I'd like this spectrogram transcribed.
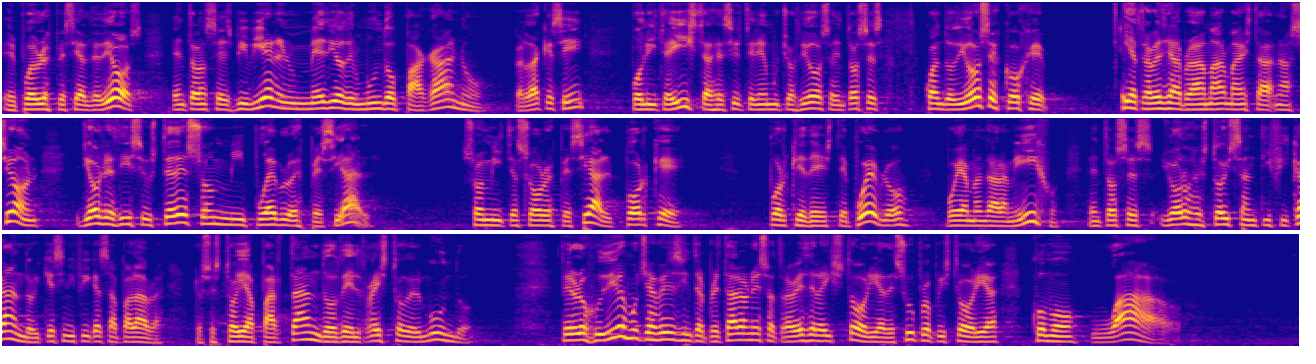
El pueblo especial de Dios. Entonces vivían en medio del mundo pagano, ¿verdad que sí? Politeísta, es decir, tenían muchos dioses. Entonces, cuando Dios escoge y a través de Abraham arma esta nación, Dios les dice, ustedes son mi pueblo especial son mi tesoro especial. ¿Por qué? Porque de este pueblo voy a mandar a mi hijo. Entonces yo los estoy santificando. ¿Y qué significa esa palabra? Los estoy apartando del resto del mundo. Pero los judíos muchas veces interpretaron eso a través de la historia, de su propia historia, como, wow,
